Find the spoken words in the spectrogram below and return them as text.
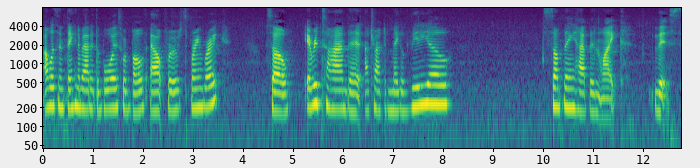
I wasn't thinking about it. The boys were both out for spring break. So every time that i tried to make a video something happened like this.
